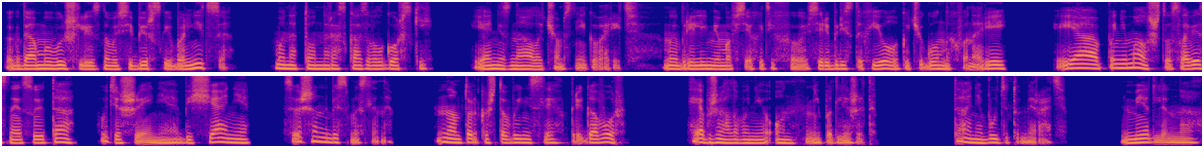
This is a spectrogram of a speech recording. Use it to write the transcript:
«Когда мы вышли из Новосибирской больницы», — монотонно рассказывал Горский, я не знал, о чем с ней говорить. Мы брели мимо всех этих э, серебристых елок и чугунных фонарей, и я понимал, что словесная суета, утешение, обещания совершенно бессмысленны. Нам только что вынесли приговор, и обжалованию он не подлежит. Таня будет умирать. Медленно,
